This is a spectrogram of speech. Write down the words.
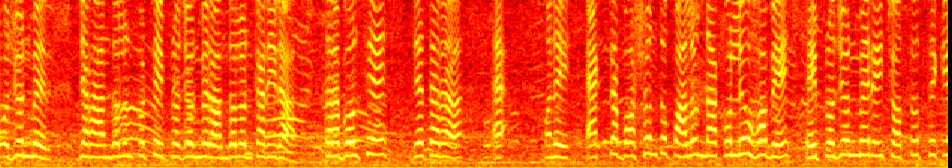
প্রজন্মের, যারা আন্দোলন করছে এই প্রজন্মের আন্দোলনকারীরা। তারা বলছে যে তারা মানে একটা বসন্ত পালন না করলেও হবে। এই প্রজন্মের এই চত্বর থেকে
